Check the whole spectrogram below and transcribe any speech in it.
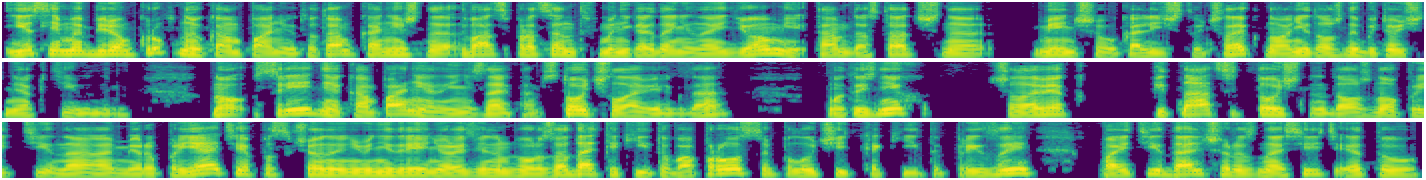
Если мы берем крупную компанию, то там, конечно, 20% мы никогда не найдем, и там достаточно меньшего количества человек, но они должны быть очень активными. Но средняя компания, я не знаю, там 100 человек, да, вот из них человек 15 точно должно прийти на мероприятие, посвященное внедрению раздельного сбора, задать какие-то вопросы, получить какие-то призы, пойти дальше разносить эту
